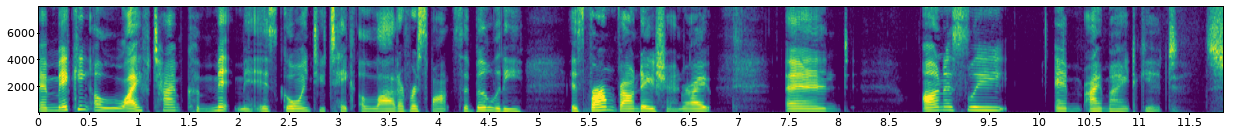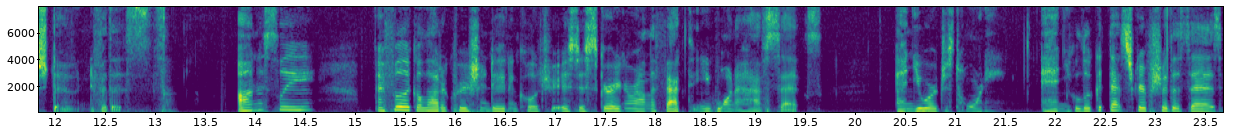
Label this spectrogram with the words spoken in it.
And making a lifetime commitment is going to take a lot of responsibility. It's firm foundation, right? And honestly, and I might get stoned for this. Honestly, I feel like a lot of Christian dating culture is just skirting around the fact that you want to have sex and you are just horny. And you look at that scripture that says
